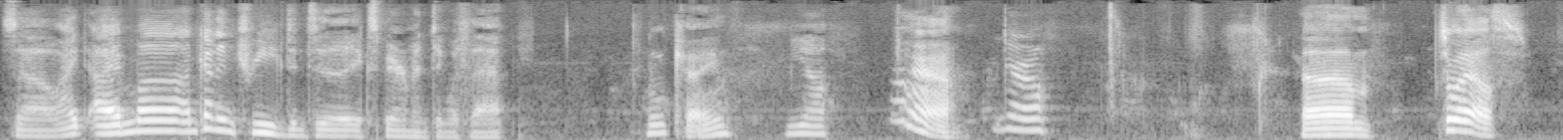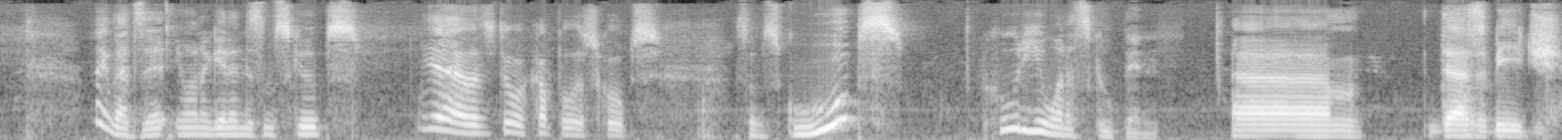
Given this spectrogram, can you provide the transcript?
So I, I'm uh, I'm kind of intrigued into experimenting with that. Okay. Yeah, Yeah. yeah. Um. So what else? I think that's it. You want to get into some scoops? Yeah, let's do a couple of scoops. Some scoops. Who do you want to scoop in? Um. Das Beach.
